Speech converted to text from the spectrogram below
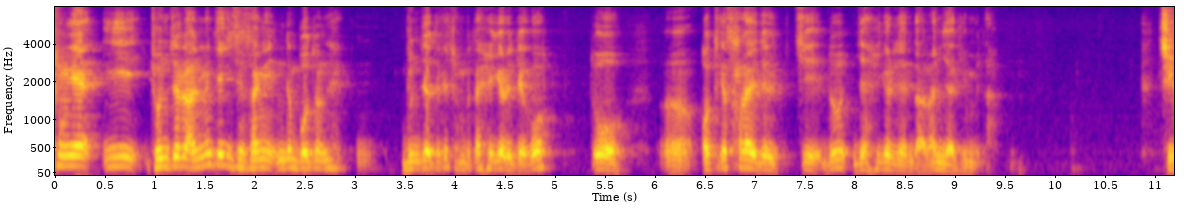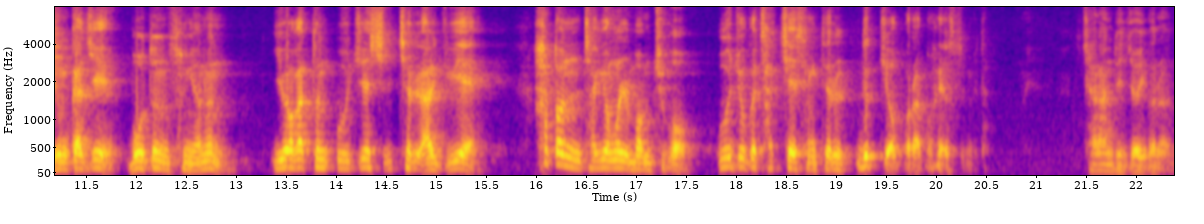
형의 이 존재를 알면 이제 이 세상에 있는 모든 해- 문제들이 전부 다 해결이 되고 또 어, 어떻게 살아야 될지도 이제 해결이 된다는 이야기입니다. 지금까지 모든 성현은 이와 같은 우주의 실체를 알기 위해 하던 작용을 멈추고 우주 그 자체의 생태를 느껴보라고 하였습니다. 잘 안 되죠, 이거는.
